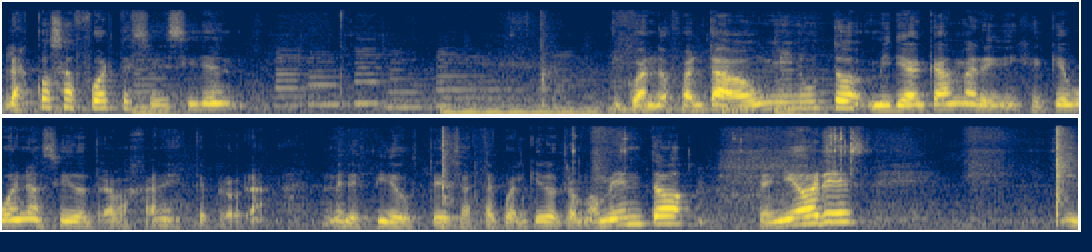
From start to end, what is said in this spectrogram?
Las cosas fuertes se deciden. Y cuando faltaba un minuto, miré a cámara y dije, qué bueno ha sido trabajar en este programa. Me despido de ustedes hasta cualquier otro momento, señores. Y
